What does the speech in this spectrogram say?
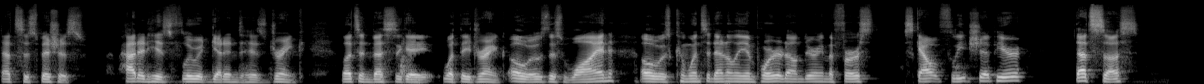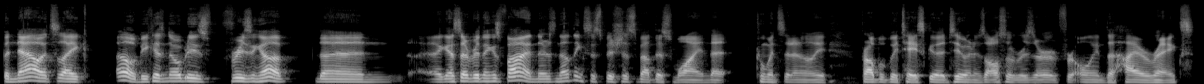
That's suspicious. how did his fluid get into his drink? Let's investigate what they drank. Oh, it was this wine. Oh, it was coincidentally imported on during the first scout fleet ship here. That's sus. But now it's like, oh, because nobody's freezing up, then I guess everything is fine. There's nothing suspicious about this wine that coincidentally probably tastes good too and is also reserved for only the higher ranks.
